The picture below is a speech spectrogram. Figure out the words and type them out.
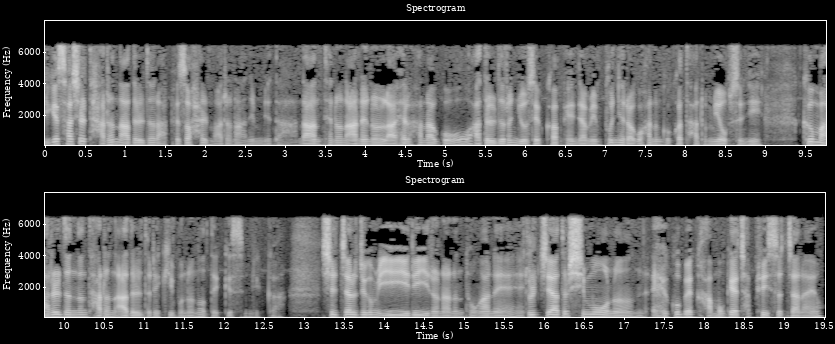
이게 사실 다른 아들들 앞에서 할 말은 아닙니다. 나한테는 아내는 라헬 하나고 아들들은 요셉과 베냐민 뿐이라고 하는 것과 다름이 없으니 그 말을 듣는 다른 아들들의 기분은 어땠겠습니까? 실제로 지금 이 일이 일어나는 동안에 둘째 아들 시므온은 애굽의 감옥에 잡혀 있었잖아요.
